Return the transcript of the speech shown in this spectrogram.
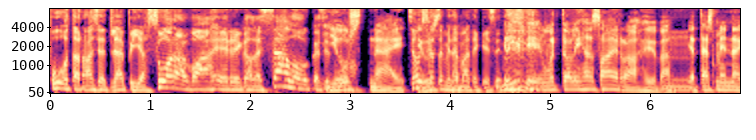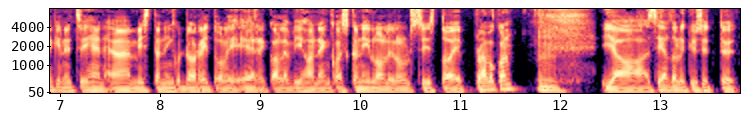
puhutaan asiat läpi ja suoraan vaan Erikalle, sä loukasit Just mua. näin. Se on sieltä, mitä mä tekisin. Niin, niin, mutta oli ihan sairaan hyvä. Mm. Ja tässä mennäänkin nyt siihen, ää, mistä niin Dorit oli Eerikalle vihanen, koska niillä oli ollut siis toi Bravocon. Mm. Ja sieltä oli kysytty,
